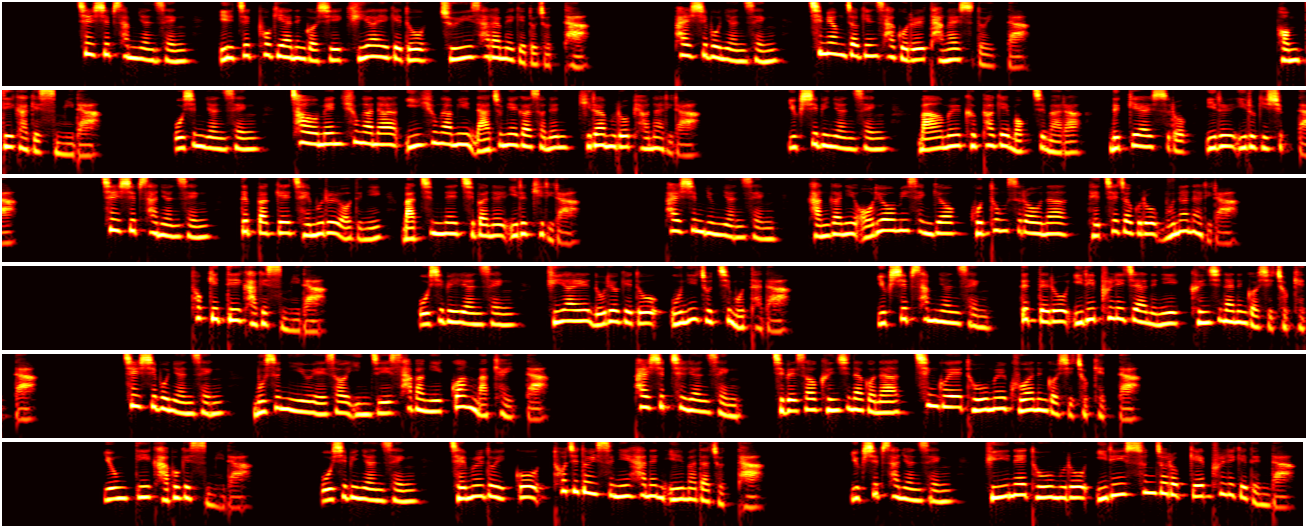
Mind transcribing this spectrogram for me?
73년생, 일찍 포기하는 것이 귀하에게도 주위 사람에게도 좋다. 85년생, 치명적인 사고를 당할 수도 있다. 범띠 가겠습니다. 50년생, 처음엔 흉하나 이 흉함이 나중에 가서는 기람으로 변하리라. 62년생, 마음을 급하게 먹지 마라. 늦게 할수록 일을 이루기 쉽다. 74년생, 뜻밖의 재물을 얻으니 마침내 집안을 일으키리라. 86년생, 간간히 어려움이 생겨 고통스러우나 대체적으로 무난하리라. 토끼띠 가겠습니다. 51년생, 귀하의 노력에도 운이 좋지 못하다. 63년생, 뜻대로 일이 풀리지 않으니 근신하는 것이 좋겠다. 75년생, 무슨 이유에서인지 사방이 꽉 막혀 있다. 87년생, 집에서 근신하거나 친구의 도움을 구하는 것이 좋겠다. 용띠 가보겠습니다. 52년생, 재물도 있고 토지도 있으니 하는 일마다 좋다. 64년생, 귀인의 도움으로 일이 순조롭게 풀리게 된다.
